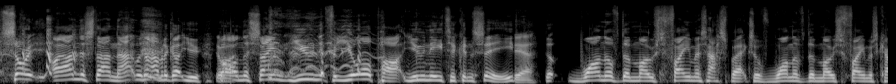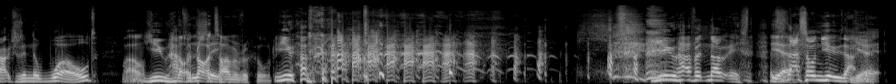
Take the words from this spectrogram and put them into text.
Sorry, I understand that. We're not having a go at you, but Right. on the same unit for your part, you need to concede Yeah. that one of the most famous aspects of one of the most famous characters in the world, Well, you haven't not a seen. time of record. You have. you haven't noticed. Yeah. That's on you. That Yeah. bit.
